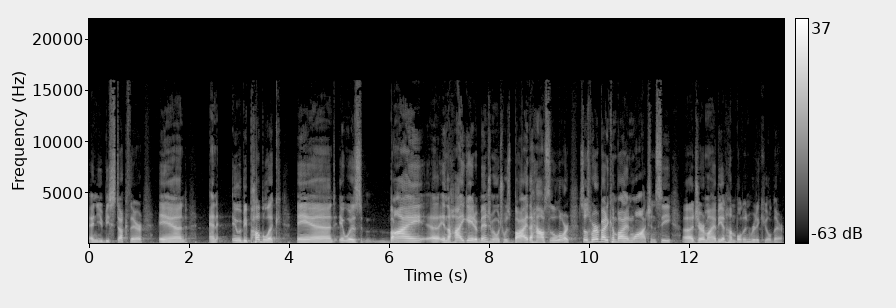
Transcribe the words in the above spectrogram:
And you'd be stuck there, and and it would be public, and it was by uh, in the high gate of Benjamin, which was by the house of the Lord. So it's where everybody come by and watch and see uh, Jeremiah being humbled and ridiculed there.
